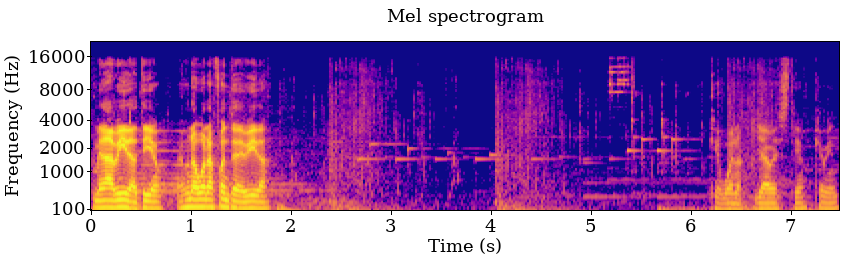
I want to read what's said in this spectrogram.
Me da vida, tío. Es una buena fuente de vida. Qué buena, llaves, tío, qué bien.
